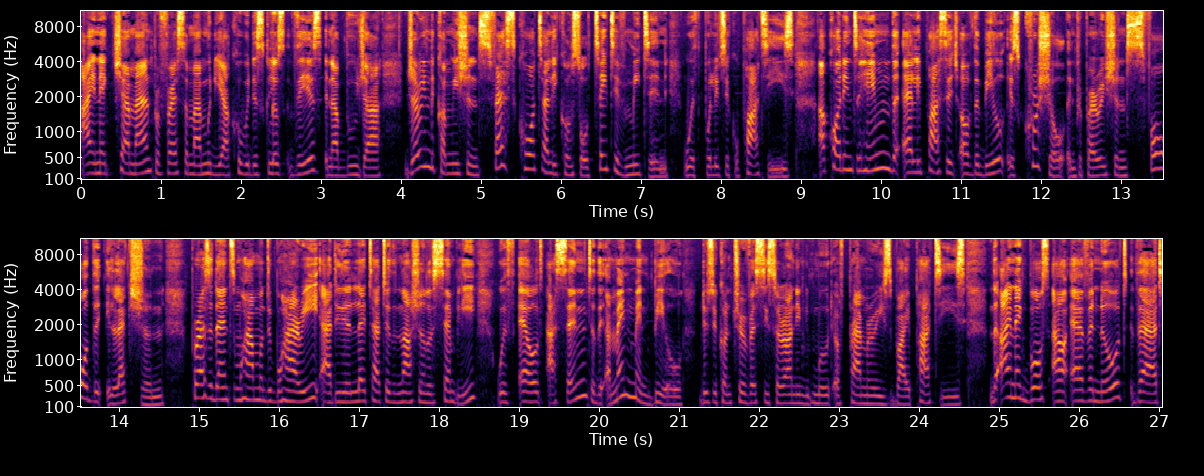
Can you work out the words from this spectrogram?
INEC Chairman Professor Mahmood Yakubu disclosed this in Abuja during the Commission's first quarterly consultative meeting with political parties. According to him, the early passage of the bill is crucial in preparations for the election. President Muhammadu Buhari added a letter to the National Assembly withheld assent to the amendment bill due to controversy surrounding the mode of primaries by parties. The INEC boss, however, note that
